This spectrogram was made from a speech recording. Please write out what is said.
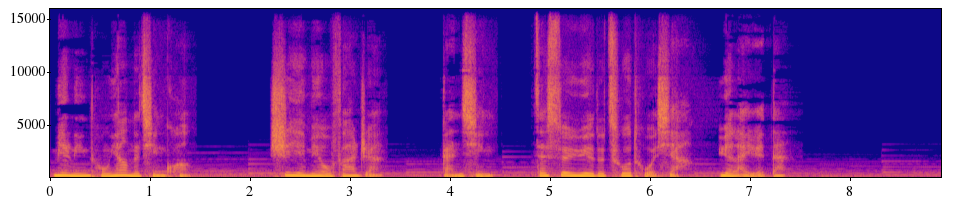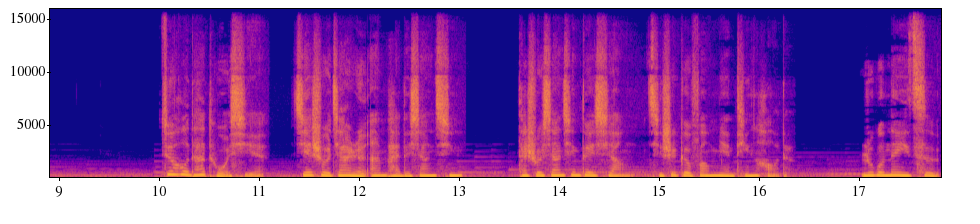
面临同样的情况，事业没有发展，感情在岁月的蹉跎下越来越淡。最后，他妥协，接受家人安排的相亲。他说，相亲对象其实各方面挺好的。如果那一次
